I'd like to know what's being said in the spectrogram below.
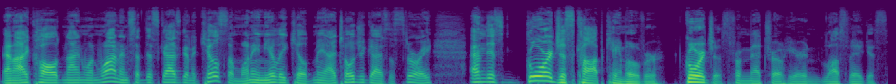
And I called 911 and said, This guy's going to kill someone. He nearly killed me. I told you guys the story. And this gorgeous cop came over, gorgeous from Metro here in Las Vegas.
